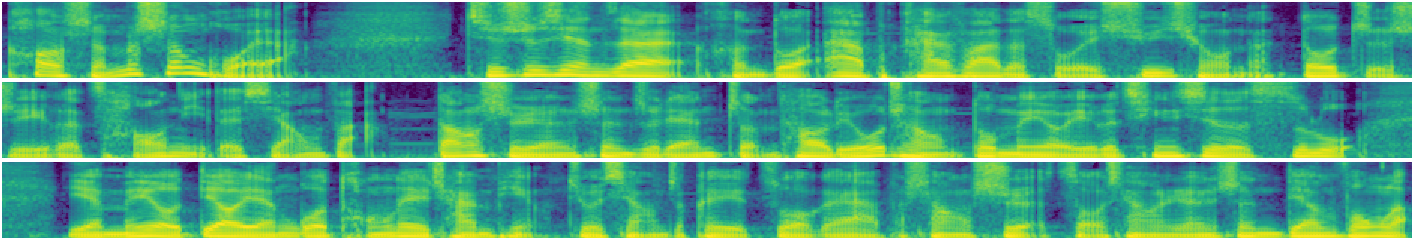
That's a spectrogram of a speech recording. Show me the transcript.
靠什么生活呀？其实现在很多 App 开发的所谓需求呢，都只是一个草拟的想法，当事人甚至连整套流程都没有一个清晰的思路，也没有调研过同类产品，就想着可以做个 App 上市，走向人生巅峰了。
